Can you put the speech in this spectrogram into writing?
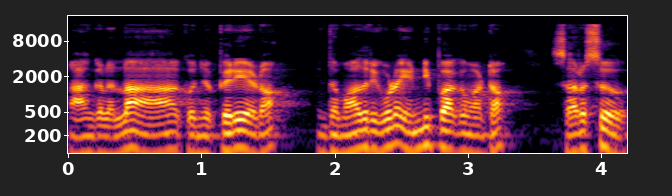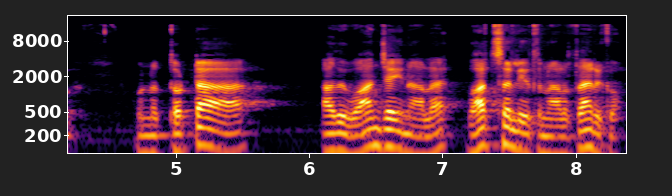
நாங்களெல்லாம் கொஞ்சம் பெரிய இடம். இந்த மாதிரி கூட எண்ணி பார்க்க மாட்டோம். சரசு உன்னை தொட்டால் அது வாஞ்சையினால் வாத்சல்யத்தினால தான் இருக்கும்.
